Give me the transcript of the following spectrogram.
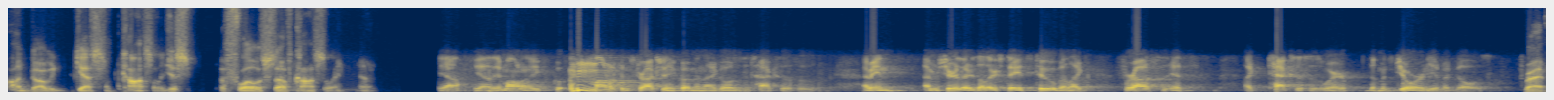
i, I would guess constantly just a flow of stuff constantly you know? Yeah, yeah. The amount of amount of construction equipment that goes to Texas is. I mean, I'm sure there's other states too, but like for us, it's like Texas is where the majority of it goes. right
